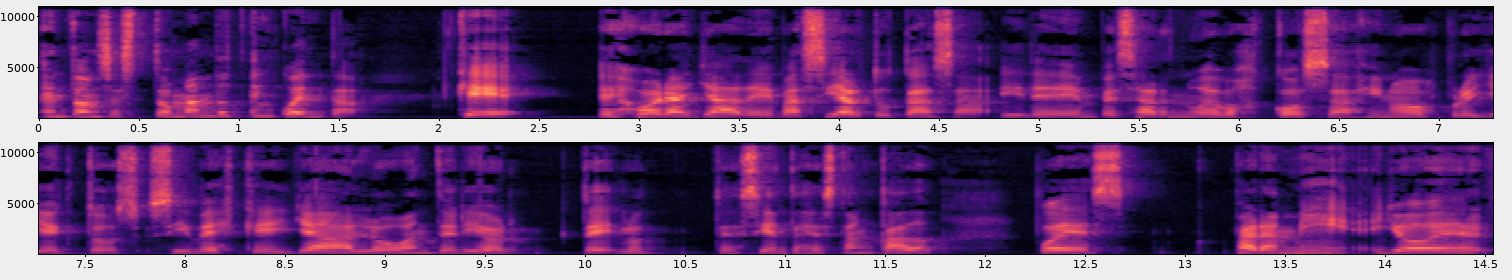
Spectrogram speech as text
entonces, tomando en cuenta que es hora ya de vaciar tu taza y de empezar nuevas cosas y nuevos proyectos si ves que ya lo anterior te, lo, te sientes estancado, pues para mí yo he,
